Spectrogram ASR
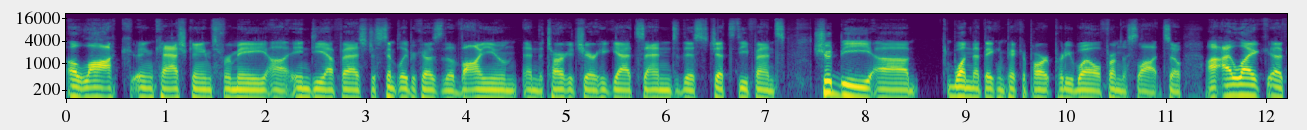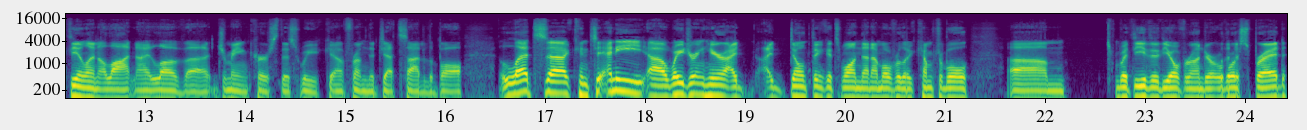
a lock in cash games for me uh, in DFS, just simply because of the volume and the target share he gets, and this Jets defense should be uh, one that they can pick apart pretty well from the slot. So I like uh, Thielen a lot, and I love uh, Jermaine Kearse this week uh, from the Jets side of the ball. Let's uh, continue. Any uh, wagering here? I I don't think it's one that I'm overly comfortable. Um, with either the over under or the spread.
